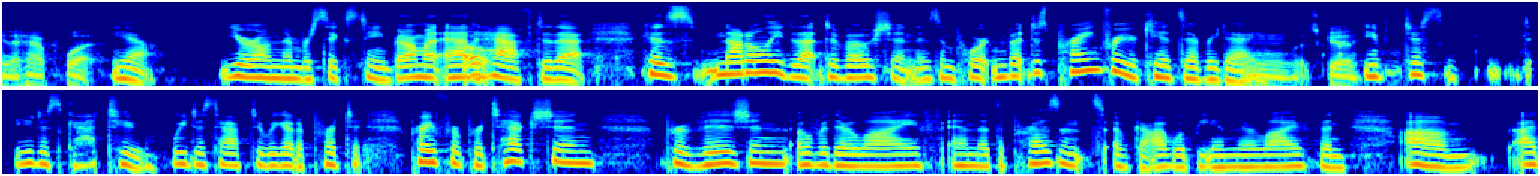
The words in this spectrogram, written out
and a half what? Yeah you're on number 16 but i'm going to add oh. half to that because not only that devotion is important but just praying for your kids every day mm, that's good you've just you just got to we just have to we got to prote- pray for protection provision over their life and that the presence of god would be in their life. And um, I,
